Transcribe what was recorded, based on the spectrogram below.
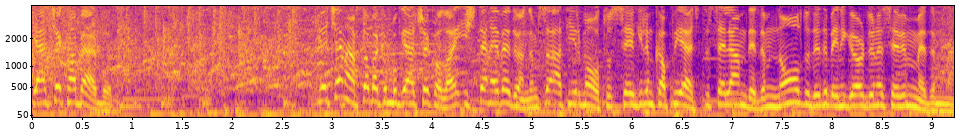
Gerçek haber bu. Geçen hafta bakın bu gerçek olay. İşten eve döndüm saat 20.30. Sevgilim kapıyı açtı. Selam dedim. Ne oldu dedi. Beni gördüğüne sevinmedin mi?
